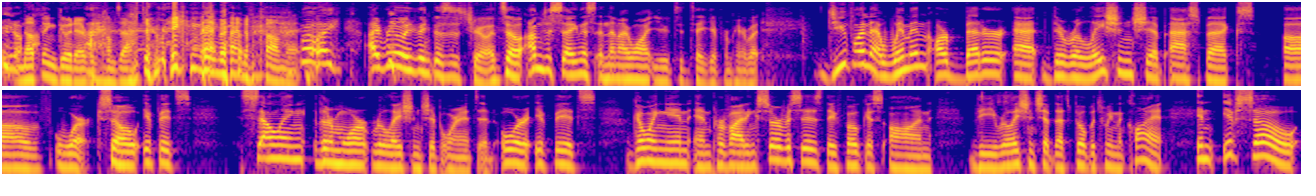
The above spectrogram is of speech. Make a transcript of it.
You know, Nothing good ever comes after making that kind of comment. well, like I really think this is true, and so I'm just saying this, and then I want you to take it from here. But do you find that women are better at the relationship aspects of work? So if it's selling, they're more relationship oriented, or if it's going in and providing services, they focus on the relationship that's built between the client. And if so,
